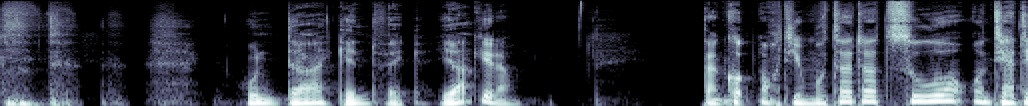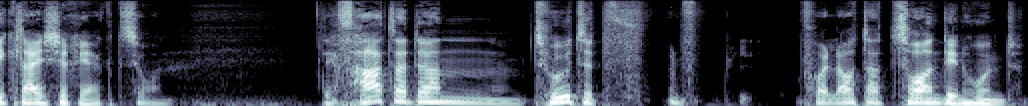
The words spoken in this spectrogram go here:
Hund da, Kind weg, ja. Genau. Dann kommt noch die Mutter dazu und die hat die gleiche Reaktion. Der Vater dann tötet vor lauter Zorn den Hund.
